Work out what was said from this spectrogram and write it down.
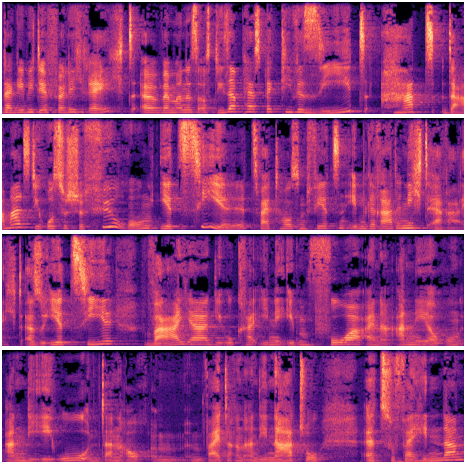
da gebe ich dir völlig recht. Äh, wenn man es aus dieser Perspektive sieht, hat damals die russische Führung ihr Ziel 2014 eben gerade nicht erreicht. Also ihr Ziel war ja, die Ukraine eben vor einer Annäherung an die EU und dann auch im, im Weiteren an die NATO äh, zu verhindern.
